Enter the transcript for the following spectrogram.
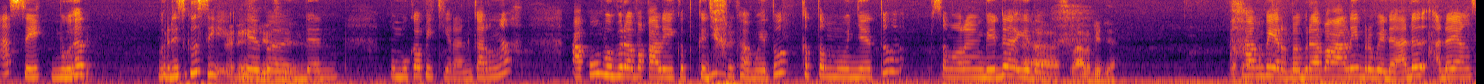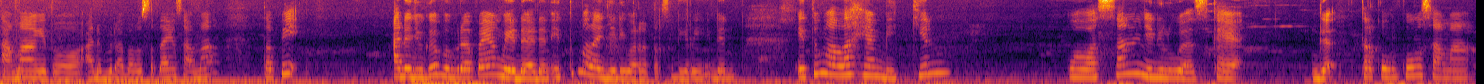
asik buat berdiskusi, Berdiskusi, gitu ya. dan membuka pikiran karena aku beberapa kali ikut kejar kamu itu ketemunya tuh sama orang yang beda gitu Ah, selalu beda. hampir beberapa kali berbeda ada ada yang sama gitu ada beberapa peserta yang sama tapi ada juga beberapa yang beda dan itu malah jadi warna tersendiri dan itu malah yang bikin wawasan jadi luas kayak nggak terkungkung sama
